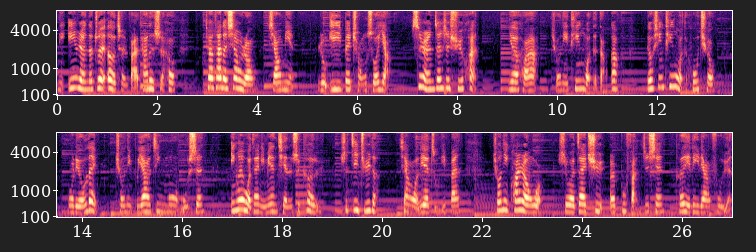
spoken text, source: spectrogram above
你因人的罪恶惩罚他的时候，叫他的笑容消灭，如一被虫所咬。世人真是虚幻。耶和华，求你听我的祷告，留心听我的呼求。我流泪。求你不要静默无声，因为我在你面前是客旅，是寄居的，像我列祖一般。求你宽容我，使我在去而不返之先可以力量复原。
